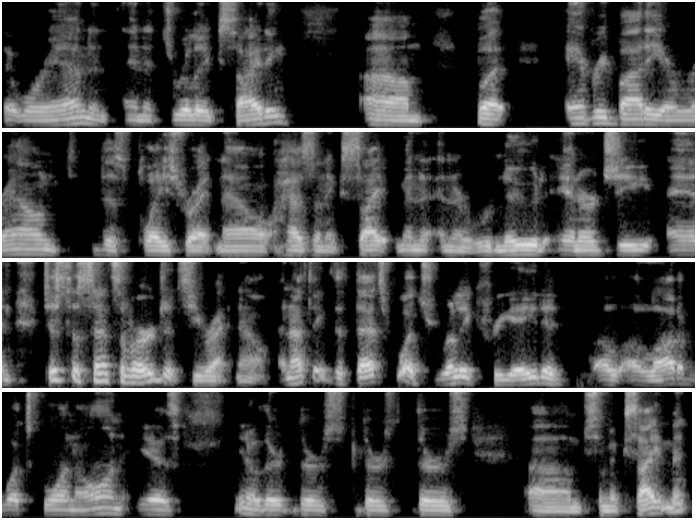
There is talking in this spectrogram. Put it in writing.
that we're in, and, and it's really exciting. Um, but everybody around this place right now has an excitement and a renewed energy and just a sense of urgency right now. And i think that that's what's really created a, a lot of what's going on is you know there, there's there's there's um, some excitement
